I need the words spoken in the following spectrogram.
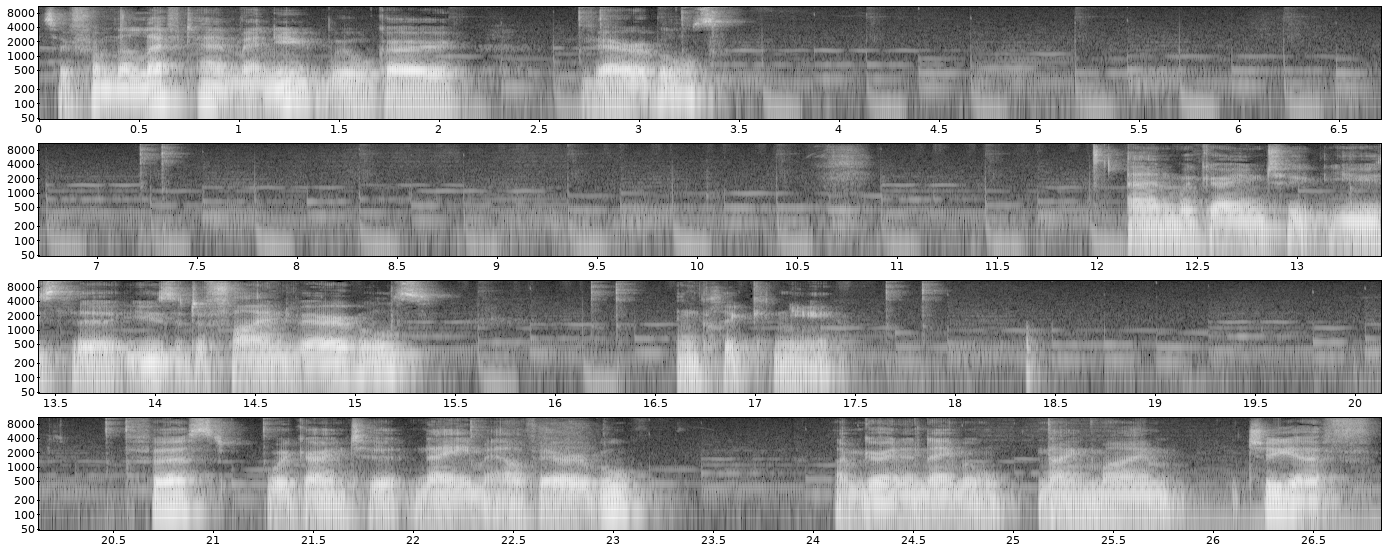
So from the left-hand menu, we'll go variables. And we're going to use the user-defined variables and click new. First, we're going to name our variable. I'm going to name, name mine gf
